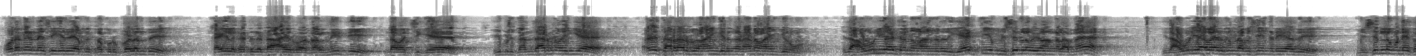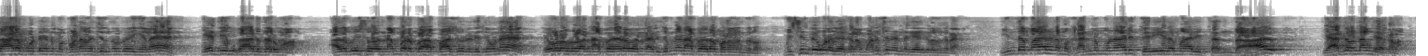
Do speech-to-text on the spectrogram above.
உடனே என்ன செய்யுது? அப்படி கபூர் பிளந்து கையில கட்டுக்கட்டா ஆயிரம் ரூபாய் தாள் நீட்டி இந்த வச்சுக்க. இப்படி தந்தாருன்னு வைங்க. அப்படியே தர்றாரு போய் வாங்கிருங்க வாங்கிக்கிறோம். இது அவுளியாட்டன்னு வாங்குறது. ஏடிஎம் மிஷின்ல போய் வாங்கலாமே. இது அவுளியாவா இருக்கின்ற அவசியம் கிடையாது. மிஷின்ல கொண்டே கார்டை போட்டு நம்ம பணம் வச்சிருந்தோம்னு வைங்களேன் ஏடிஎம் கார்டு தருவான். அதை போய் நம்பர் பாஸ்வேர்டு அடிச்சோம்னா எவ்வளவு ரூபா நாற்பதாயிரம் ரூபாய் அடிச்சோம்னா நாற்பதாயிரம் ரூபாய் பணம் வந்துடும் மிஷின் கூட கேட்கலாம். மனுஷன் என்ன கேட்கறதுங்கிறேன். இந்த மாதிரி நம்ம கண்ணு முன்னாடி தெரியற மாதிரி தந்தால் யார்கிட்ட வேணாலும் கேட்கலாம்.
